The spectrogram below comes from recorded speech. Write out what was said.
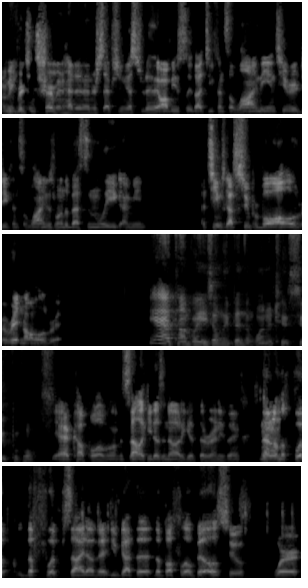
I mean, Richard Sherman had an interception yesterday. Obviously, that defensive line, the interior defensive line, is one of the best in the league. I mean, a team's got Super Bowl all over, written all over it. Yeah, Tom Brady's only been to one or two Super Bowls. Yeah, a couple of them. It's not like he doesn't know how to get there or anything. And then on the flip, the flip side of it, you've got the the Buffalo Bills, who were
